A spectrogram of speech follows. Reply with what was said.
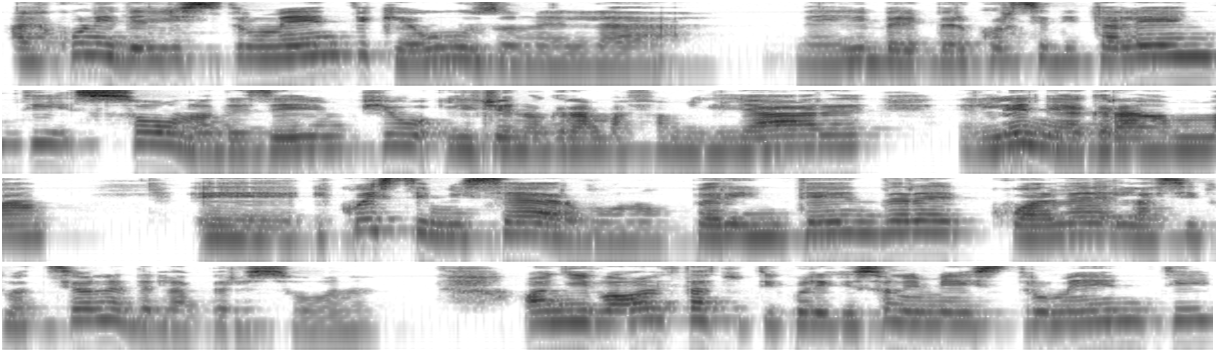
Alcuni degli strumenti che uso nel, nei liberi percorsi di talenti sono ad esempio il genogramma familiare, l'eneagramma, e, e questi mi servono per intendere qual è la situazione della persona. Ogni volta tutti quelli che sono i miei strumenti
